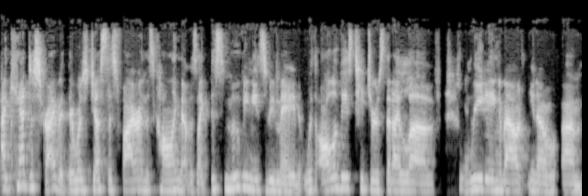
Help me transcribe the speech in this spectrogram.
I, can't describe it. There was just this fire and this calling that was like, this movie needs to be made with all of these teachers that I love, yeah. reading about, you know, um,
